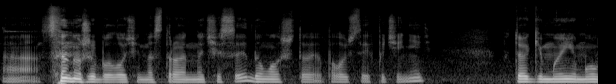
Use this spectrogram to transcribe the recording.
А, сын уже был очень настроен на часы, думал, что получится их починить. В итоге мы ему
